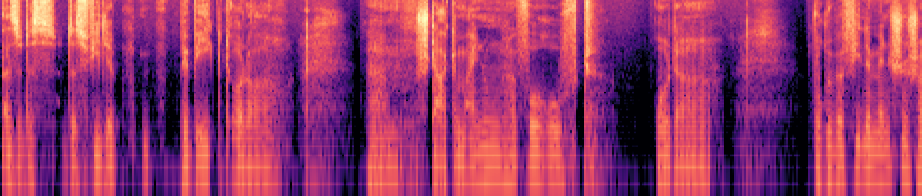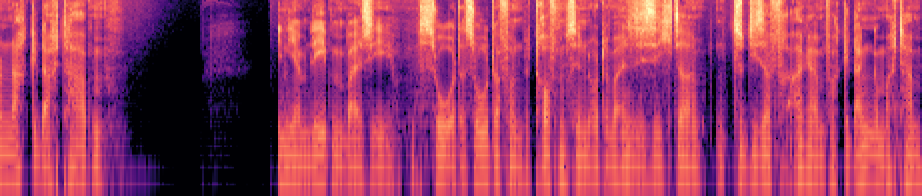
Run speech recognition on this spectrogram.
also das, das viele bewegt oder ähm, starke Meinungen hervorruft oder worüber viele Menschen schon nachgedacht haben in ihrem Leben, weil sie so oder so davon betroffen sind oder weil sie sich da zu dieser Frage einfach Gedanken gemacht haben,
